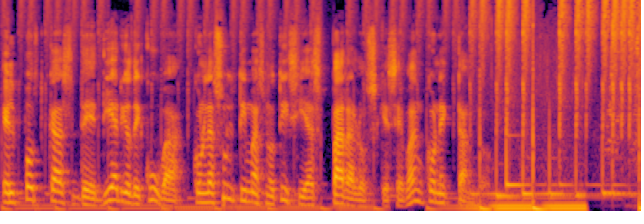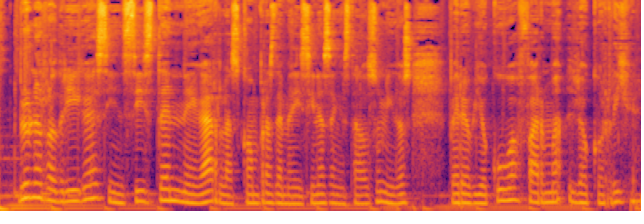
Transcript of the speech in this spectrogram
el podcast de Diario de Cuba con las últimas noticias para los que se van conectando. Bruno Rodríguez insiste en negar las compras de medicinas en Estados Unidos, pero Biocuba Pharma lo corrige.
